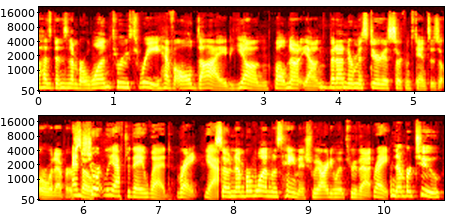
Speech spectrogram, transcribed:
husbands number one through three have all died young. Well, not young, but Mhm. under mysterious circumstances or whatever. And so, shortly after they wed. right. Yeah. So number one was Hamish. We already went through that. Right. Number two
